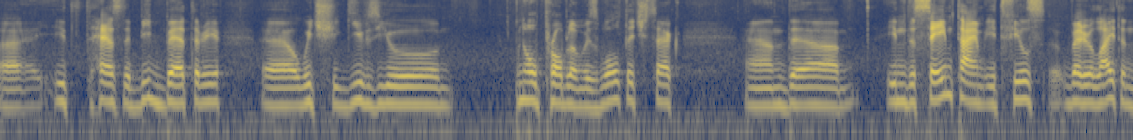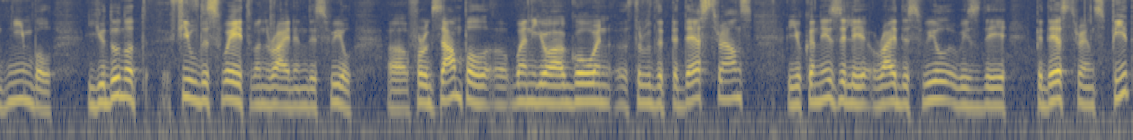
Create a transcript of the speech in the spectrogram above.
Uh, it has the big battery uh, which gives you no problem with voltage sag and uh, in the same time it feels very light and nimble you do not feel this weight when riding this wheel uh, for example uh, when you are going through the pedestrians you can easily ride this wheel with the pedestrian speed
